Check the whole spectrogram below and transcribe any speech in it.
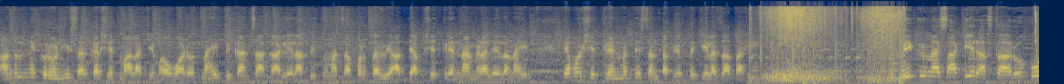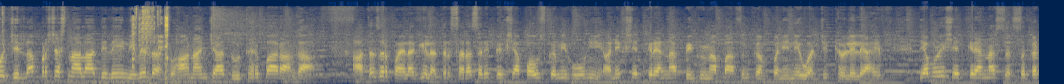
आंदोलने करूनही सरकार शेतमालाचे भाव वाढवत नाही. पिकांचा काढलेला पीक विमाचा परतावी अद्याप शेतकऱ्यांना मिळालेला नाही. त्यामुळे शेतकऱ्यांमध्ये संताप व्यक्त केला जात आहे. पीक विम्यासाठी रस्ता रोको जिल्हा प्रशासनाला दिले निवेदन वाहनांच्या दुतर्फा रांगा. आता जर पाहायला गेलं तर सरासरीपेक्षा पाऊस कमी होऊनही अनेक शेतकऱ्यांना पीक विम्यापासून कंपनीने वंचित ठेवलेले आहे. त्यामुळे शेतकऱ्यांना सरसकट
